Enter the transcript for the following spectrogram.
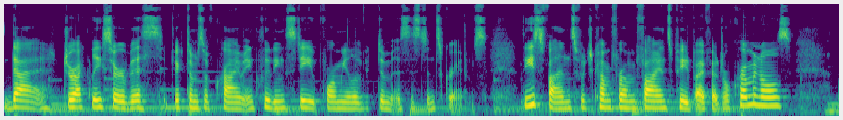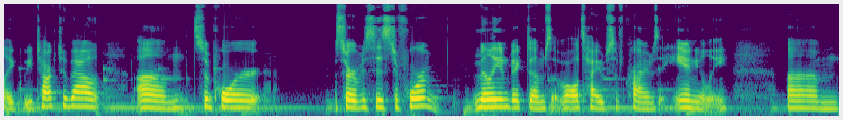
that directly service victims of crime, including state formula victim assistance grants. These funds, which come from fines paid by federal criminals, like we talked about, um, support services to 4 million victims of all types of crimes annually. Um,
